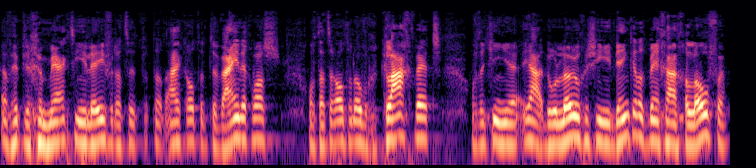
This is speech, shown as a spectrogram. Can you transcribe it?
of heb je gemerkt in je leven dat het dat eigenlijk altijd te weinig was? Of dat er altijd over geklaagd werd? Of dat je, in je ja, door leugens in je denken dat ben gaan geloven?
